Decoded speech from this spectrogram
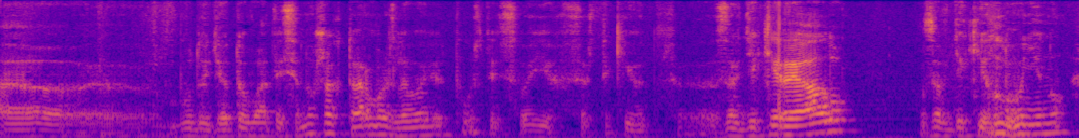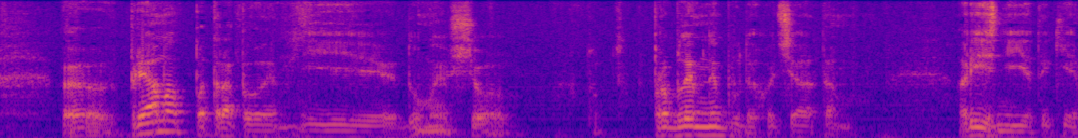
е, будуть готуватися. Ну, Шахтар, можливо, відпустить своїх. Все ж таки, от, завдяки Реалу, завдяки Луніну, е, прямо потрапили. І думаю, що тут проблем не буде, хоча там різні є такі.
